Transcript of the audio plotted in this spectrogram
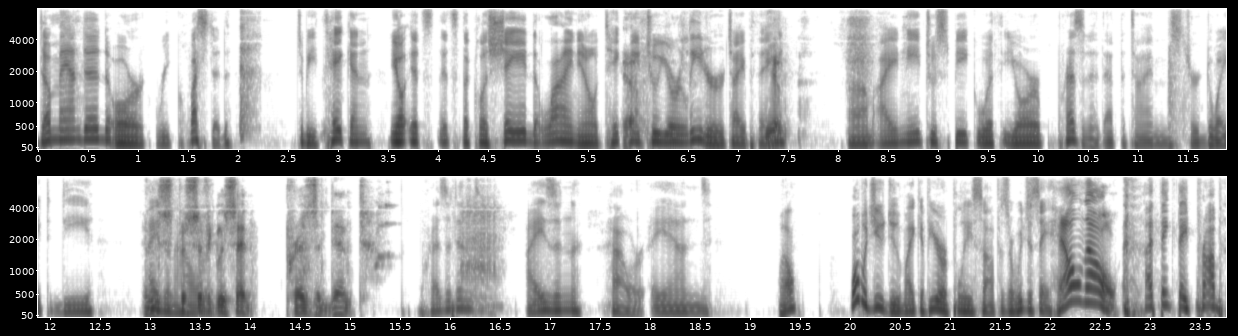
demanded, or requested to be taken. You know, it's it's the cliched line, you know, take me to your leader type thing. Yep. Um, I need to speak with your president at the time, Mr. Dwight D. And specifically said president. President Eisenhower. And, well, what would you do, Mike, if you're a police officer? Would you say, hell no? I think they probably,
